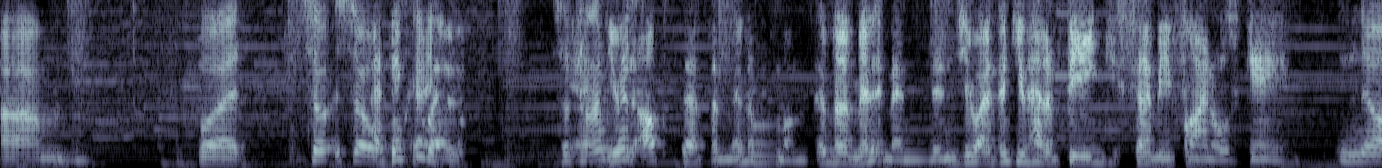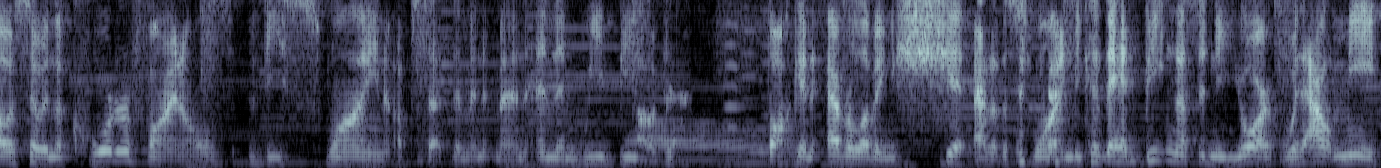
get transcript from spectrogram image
Um, but so so I think okay. had, so yeah, time you had upset the minimum, the Minutemen, didn't you? I think you had a big semifinals game. No. So in the quarterfinals, the Swine upset the Minutemen, and then we beat the Oh. fucking ever loving shit out of the swine because they had beaten us in New York without me.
